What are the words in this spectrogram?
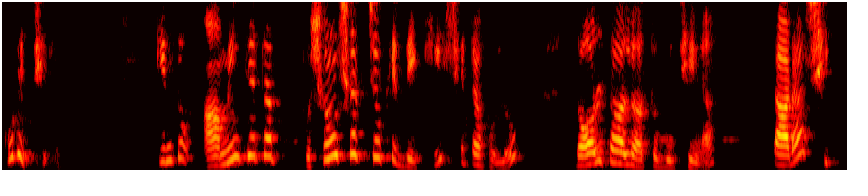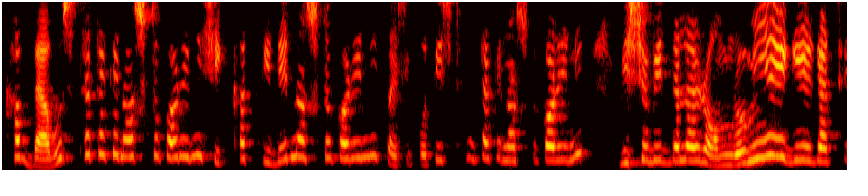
করেছিল। কিন্তু আমি যেটা প্রশংসার চোখে দেখি সেটা হলো, দল টল অত বুঝি না। তারা শিক্ষা ব্যবস্থাটাকে নষ্ট করেনি, শিক্ষার্থীদের নষ্ট করেনি, তাই প্রতিষ্ঠানটাকে নষ্ট করেনি, বিশ্ববিদ্যালয় রমরমিয়ে এগিয়ে গেছে।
